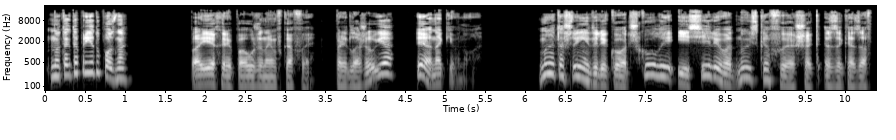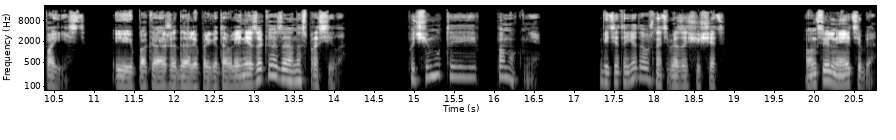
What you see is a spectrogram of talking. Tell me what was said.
но тогда приеду поздно». «Поехали поужинаем в кафе», — предложил я, и она кивнула. Мы отошли недалеко от школы и сели в одну из кафешек, заказав поесть. И пока ожидали приготовления заказа, она спросила. «Почему ты помог мне? Ведь это я должна тебя защищать». «Он сильнее тебя».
